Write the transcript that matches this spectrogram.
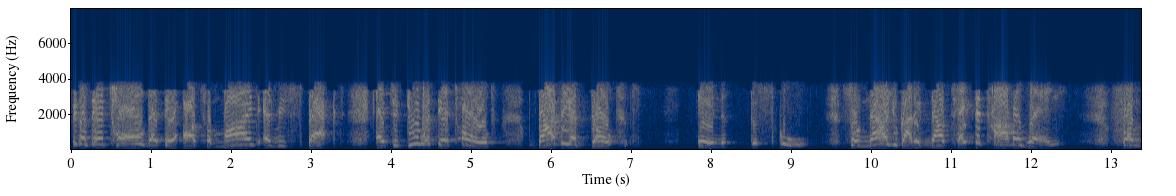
because they're told that they are to mind and respect and to do what they're told by the adults in the school. So now you got to now take the time away from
